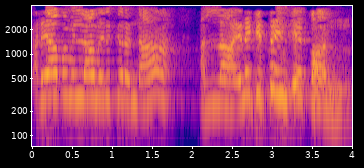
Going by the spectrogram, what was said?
கடையாப்பம் இல்லாம இருக்கிறண்டா அல்லா எனக்கு இத்தையும் கேட்பான்.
